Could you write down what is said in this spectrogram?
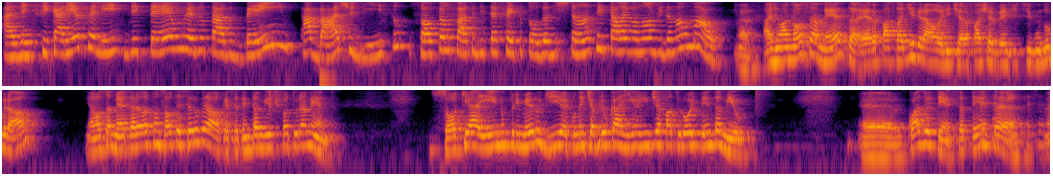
A gente ficaria feliz de ter um resultado bem abaixo disso, só pelo fato de ter feito toda a distância e estar levando uma vida normal. É. A, a nossa meta era passar de grau, a gente era faixa verde de segundo grau, e a nossa meta era alcançar o terceiro grau, que é 70 mil de faturamento. Só que aí, no primeiro dia, quando a gente abriu o carrinho, a gente já faturou 80 mil. É, quase 80, 70, Foi 70, 70.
